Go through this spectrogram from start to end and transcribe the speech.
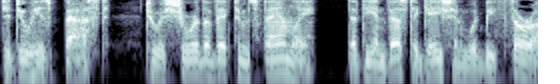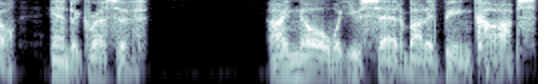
to do his best to assure the victim's family that the investigation would be thorough and aggressive. I know what you said about it being cops,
